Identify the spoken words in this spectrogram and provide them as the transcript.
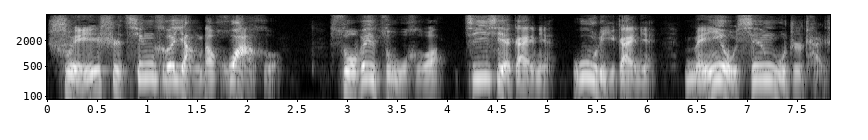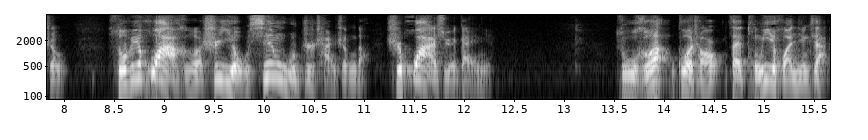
水是氢和氧的化合。所谓组合，机械概念、物理概念。没有新物质产生，所谓化合是有新物质产生的，是化学概念。组合过程在同一环境下，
